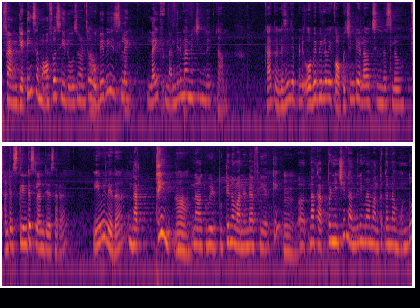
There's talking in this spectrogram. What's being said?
if I'm getting some offers ఈ రోజు అంటే ఓ baby is like life Nandini ma'am ఇచ్చిందే. కాదు నిజం చెప్పండి ఓబీబీలో మీకు ఆపర్చునిటీ ఎలా వచ్చింది అసలు? అంటే స్క్రీన్ టెస్ట్ ఏమైనా చేశారా? ఏమీ లేదా? నథింగ్ నాకు వీడు పుట్టిన వన్ అండ్ హాఫ్ ఇయర్కి నాకు అప్పటి నుంచి నందిని మ్యామ్ అంతకన్నా ముందు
